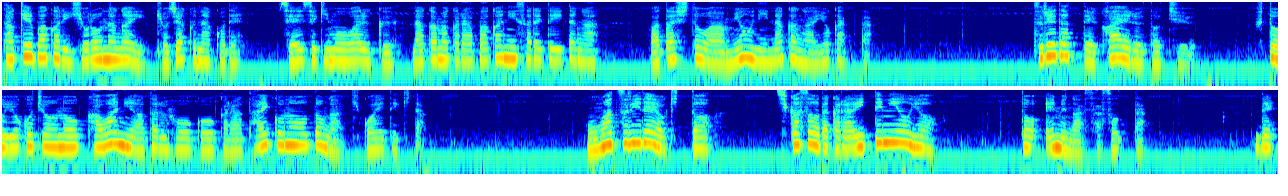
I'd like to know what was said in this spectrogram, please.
竹ばかりひょろ長い虚弱な子で、成績も悪く仲間から馬鹿にされていたが、私とは妙に仲が良かった。連れ立って帰る途中、ふと横丁の川に当たる方向から太鼓の音が聞こえてきた。お祭りだよきっと。近そうだから行ってみようよ。と M が誘った。で、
